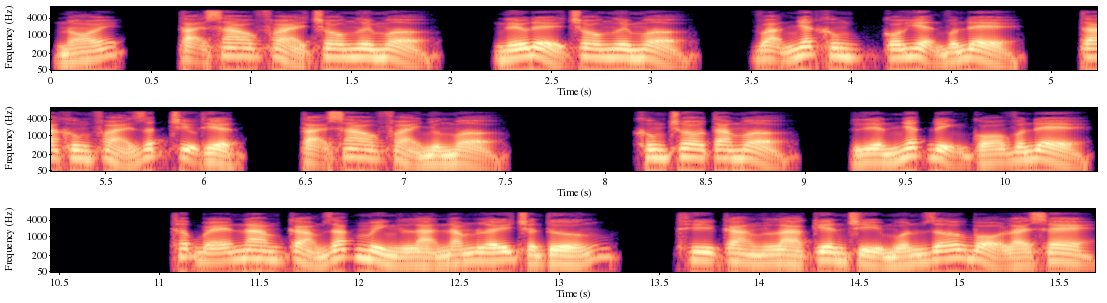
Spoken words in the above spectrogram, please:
nói, tại sao phải cho ngươi mở, nếu để cho ngươi mở, vạn nhất không có hiện vấn đề, ta không phải rất chịu thiệt, tại sao phải nhường mở. Không cho ta mở, liền nhất định có vấn đề. Thấp bé nam cảm giác mình là nắm lấy chân tướng, thì càng là kiên trì muốn dỡ bỏ lái xe.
